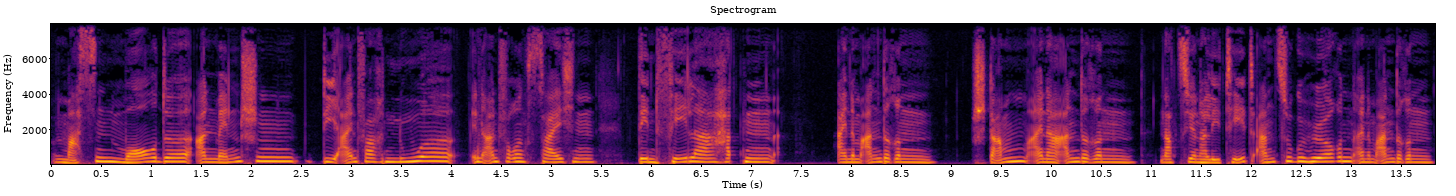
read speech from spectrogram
Massenmorde an Menschen, die einfach nur in Anführungszeichen den Fehler hatten, einem anderen Stamm, einer anderen Nationalität anzugehören, einem anderen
